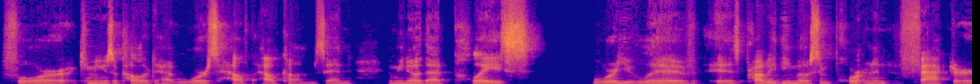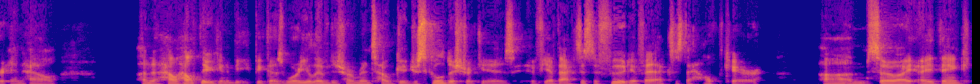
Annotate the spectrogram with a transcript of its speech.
for communities of color to have worse health outcomes. And, and we know that place where you live is probably the most important factor in how how healthy you're going to be because where you live determines how good your school district is. If you have access to food, if you have access to healthcare. Um, so I, I think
